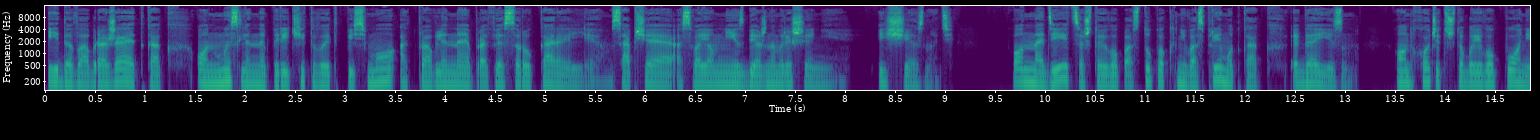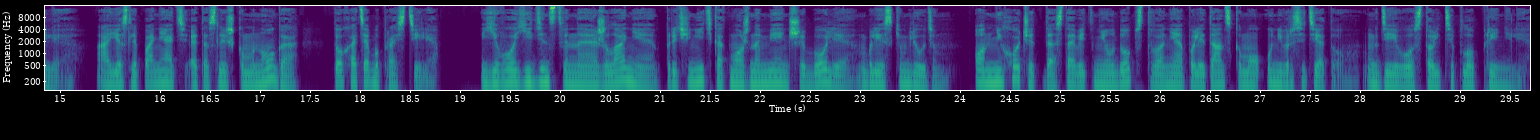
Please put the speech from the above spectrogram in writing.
Ида воображает, как он мысленно перечитывает письмо, отправленное профессору Карелли, сообщая о своем неизбежном решении — исчезнуть. Он надеется, что его поступок не воспримут как эгоизм. Он хочет, чтобы его поняли, а если понять это слишком много, то хотя бы простили. Его единственное желание — причинить как можно меньше боли близким людям, он не хочет доставить неудобства Неаполитанскому университету, где его столь тепло приняли.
